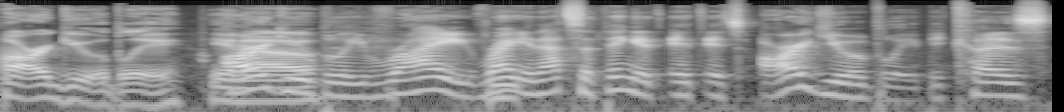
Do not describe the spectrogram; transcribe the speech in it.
arguably you know? arguably right right and that's the thing it, it, it's arguably because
